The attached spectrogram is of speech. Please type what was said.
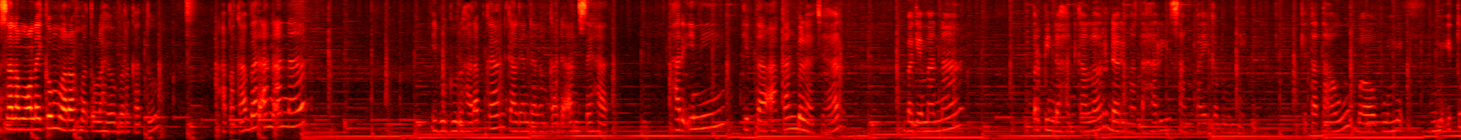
Assalamualaikum warahmatullahi wabarakatuh. Apa kabar anak-anak? Ibu guru harapkan kalian dalam keadaan sehat. Hari ini kita akan belajar bagaimana perpindahan color dari matahari sampai ke bumi. Kita tahu bahwa bumi bumi itu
